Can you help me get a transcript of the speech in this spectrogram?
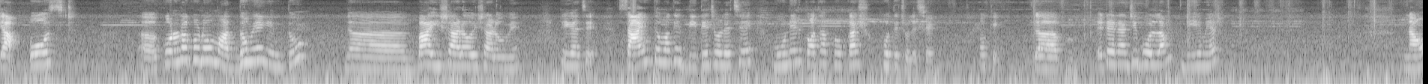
yeah post কোনো না কোনো মাধ্যমে কিন্তু বা ইশারো, ইশারোমে, ঠিক আছে? সাইন তোমাকে দিতে চলেছে, মনের কথা প্রকাশ হতে চলেছে। ওকে এটা এনার্জি বললাম ডিএম এর। নাও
